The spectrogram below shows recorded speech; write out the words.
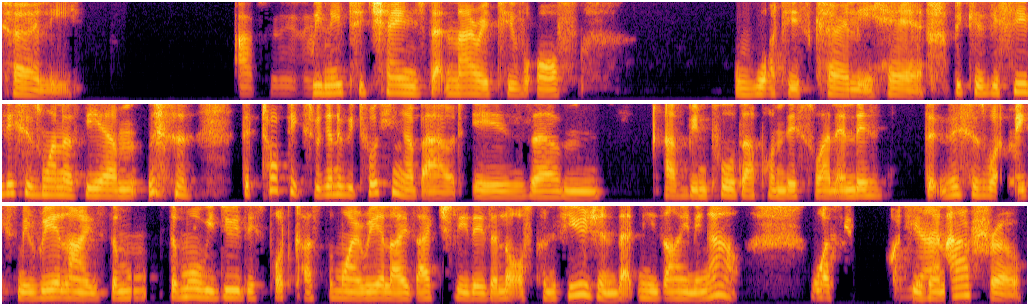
curly. Absolutely. We need to change that narrative of what is curly hair because you see this is one of the um the topics we're going to be talking about is um I've been pulled up on this one and there's th- this is what makes me realize the the more we do this podcast the more I realize actually there's a lot of confusion that needs ironing out what what is Yeah. an afro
